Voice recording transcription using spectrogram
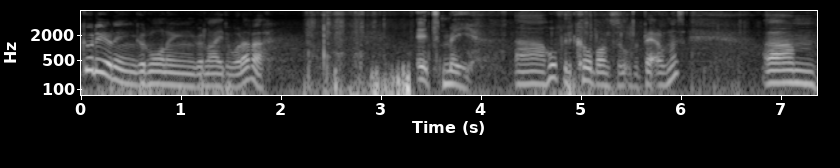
Good evening, good morning, good night, whatever. It's me. Uh, hopefully the balance is a little bit better on this. Um,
